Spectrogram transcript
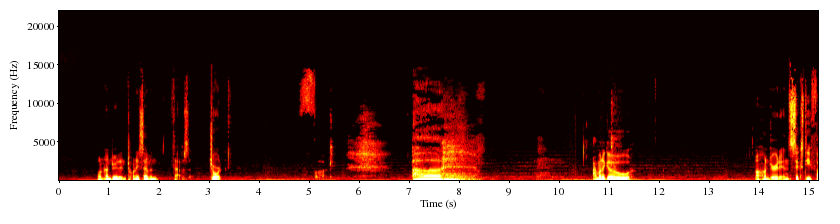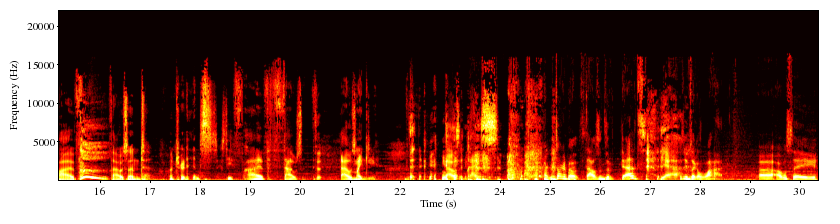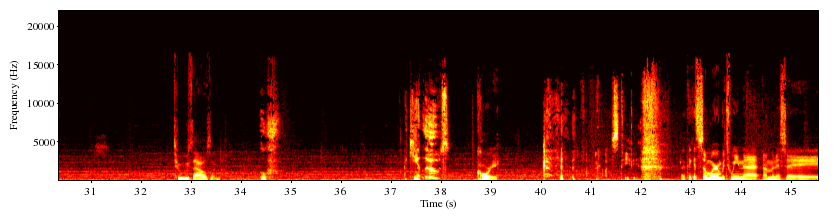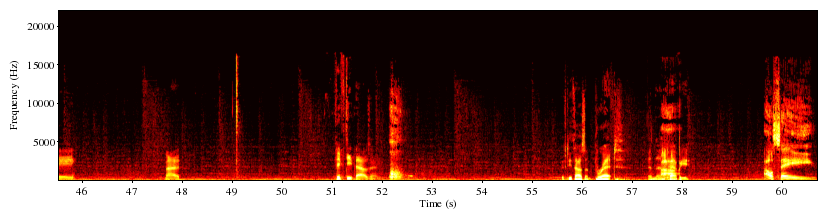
One hundred and twenty-seven thousand. Jordan, fuck. Uh, I'm gonna go. One hundred and sixty-five thousand. hundred and sixty-five thousand. Thousand. Mikey, Thousand, nice. Are we talking about thousands of deaths? Yeah. That seems like a lot. Uh, I will say 2,000. Oof. I can't lose. Corey, Stevie. I think it's somewhere in between that. I'm gonna say, uh, fifty thousand. fifty thousand. Brett, and then Ah. Pappy. I'll say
